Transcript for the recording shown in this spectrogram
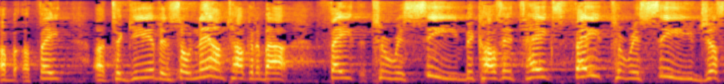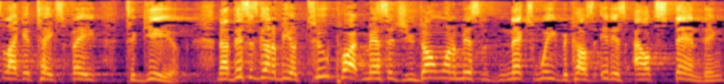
uh, faith uh, to give. And so now I'm talking about faith to receive because it takes faith to receive just like it takes faith to give. Now, this is going to be a two part message. You don't want to miss next week because it is outstanding.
